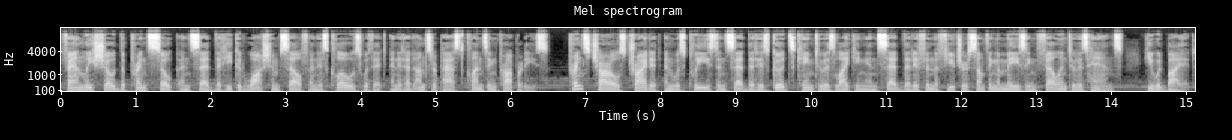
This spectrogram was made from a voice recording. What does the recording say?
Fanli showed the prince soap and said that he could wash himself and his clothes with it and it had unsurpassed cleansing properties. Prince Charles tried it and was pleased and said that his goods came to his liking and said that if in the future something amazing fell into his hands, he would buy it.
